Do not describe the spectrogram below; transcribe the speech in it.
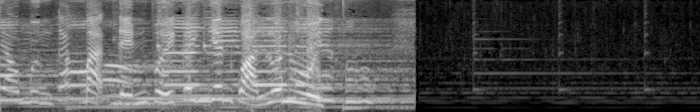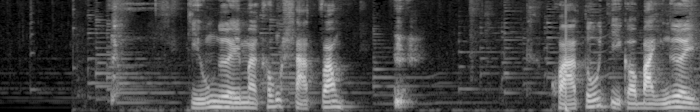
Chào mừng các bạn đến với kênh Nhân Quả Luân Hồi Cứu người mà không sát vong Khóa tú chỉ có 7 người,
